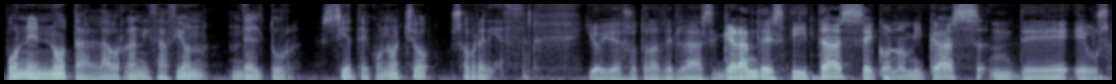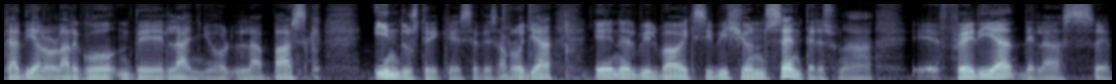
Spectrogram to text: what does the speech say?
pone nota la organización del Tour. 7,8 sobre 10. Y hoy es otra de las grandes citas económicas de Euskadi a lo largo del año, la Basque Industry, que se desarrolla en el Bilbao Exhibition Center. Es una eh, feria de las eh,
